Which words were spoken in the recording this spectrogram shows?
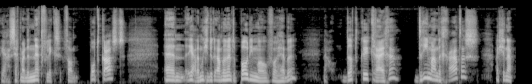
ja, zeg maar de Netflix van podcasts. En ja, daar moet je natuurlijk een abonnement op Podimo voor hebben. Nou, dat kun je krijgen drie maanden gratis als je naar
